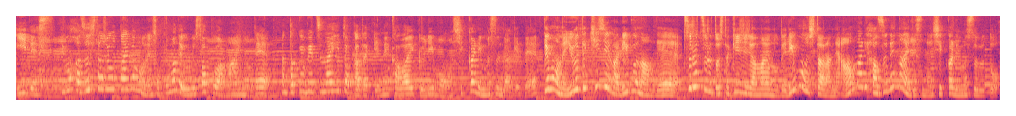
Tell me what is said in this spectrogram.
いいです。紐外した状態でもねそこまでうるさくはないので、ま、特別な日とかだけね可愛くリボンをしっかり結んであげて。でもね言うて生地がリブなんでツルツルとした生地じゃないのでリボンしたらねあんまり外れないですねしっかり結ぶと。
